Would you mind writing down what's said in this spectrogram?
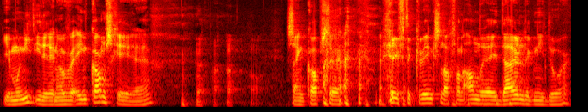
Je moet niet iedereen over één kam scheren, hè? Zijn kapster heeft de kwinkslag van André duidelijk niet door.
